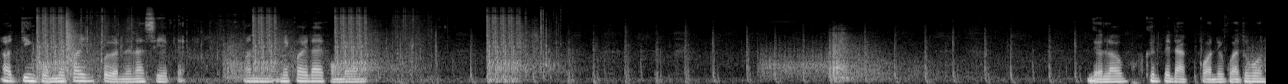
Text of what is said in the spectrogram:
เอาจริงผมไม่ค่อยเปิดเลยนะเซฟเนี่ย มันไม่ค่อยได้ของแดง เดี๋ยวเราขึ้นไปดักก่อนดีกว่าทุกคน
